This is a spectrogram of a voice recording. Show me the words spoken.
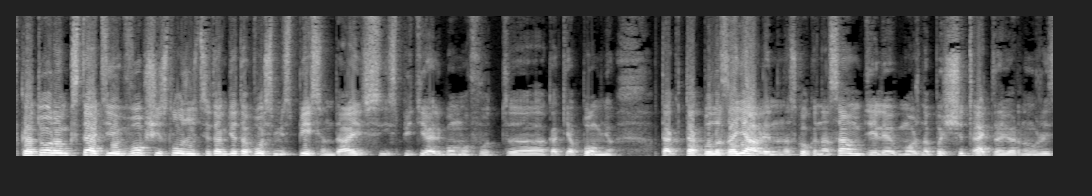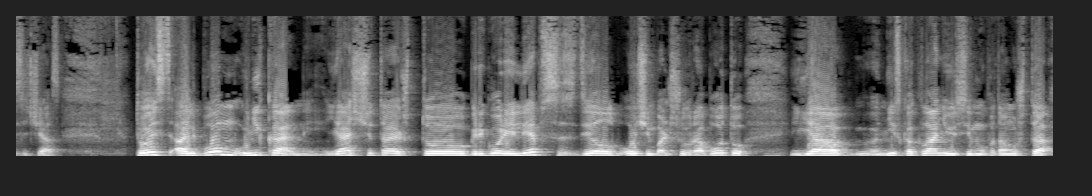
в котором, кстати, в общей сложности там где-то 80 песен, да, из, из пяти альбомов, вот, э, как я помню. Так, так было заявлено, насколько на самом деле можно посчитать, наверное, уже сейчас. То есть альбом уникальный. Я считаю, что Григорий Лепс сделал очень большую работу. Я низко кланяюсь ему, потому что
